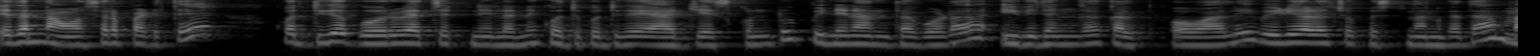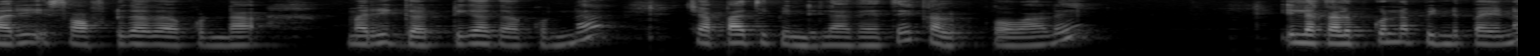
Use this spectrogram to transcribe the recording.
ఏదన్నా అవసరపడితే కొద్దిగా గోరువెచ్చటి నీళ్ళని కొద్ది కొద్దిగా యాడ్ చేసుకుంటూ పిండినంతా కూడా ఈ విధంగా కలుపుకోవాలి. వీడియోలో చూపిస్తున్నాను కదా మరీ సాఫ్ట్గా కాకుండా మరీ గట్టిగా కాకుండా చపాతీ పిండిలాగైతే అయితే కలుపుకోవాలి. ఇలా కలుపుకున్న పిండి పైన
